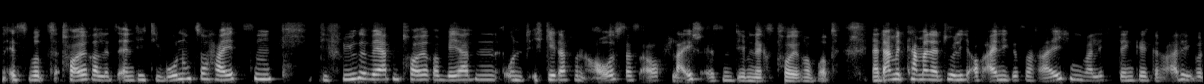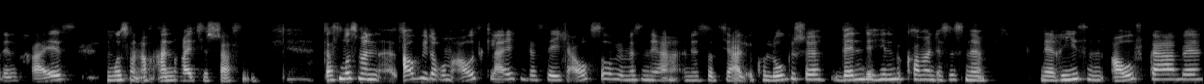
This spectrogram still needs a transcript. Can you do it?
Es wird teurer, letztendlich die Wohnung zu heizen. Die Flüge werden teurer werden. Und ich gehe davon aus, dass auch Fleischessen demnächst teurer wird. Ja, damit kann man natürlich auch einiges erreichen, weil ich denke, gerade über den Preis muss man auch Anreize schaffen. Das muss man auch wiederum ausgleichen. Das sehe ich auch so. Wir müssen ja eine sozial-ökologische Wende hinbekommen. Das ist eine eine Riesenaufgabe.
